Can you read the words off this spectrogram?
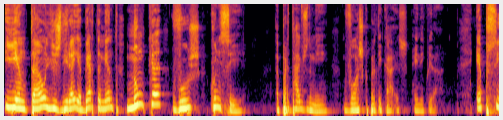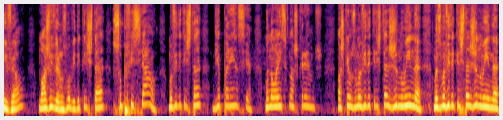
E então lhes direi abertamente: Nunca vos conheci. Apartai-vos de mim, vós que praticais a iniquidade. É possível nós vivermos uma vida cristã superficial, uma vida cristã de aparência. Mas não é isso que nós queremos. Nós queremos uma vida cristã genuína, mas uma vida cristã genuína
